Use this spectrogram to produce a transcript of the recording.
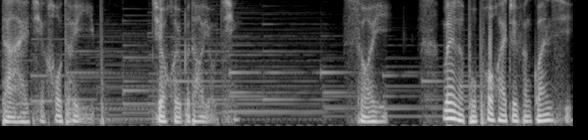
但爱情后退一步，却回不到友情。所以，为了不破坏这份关系，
